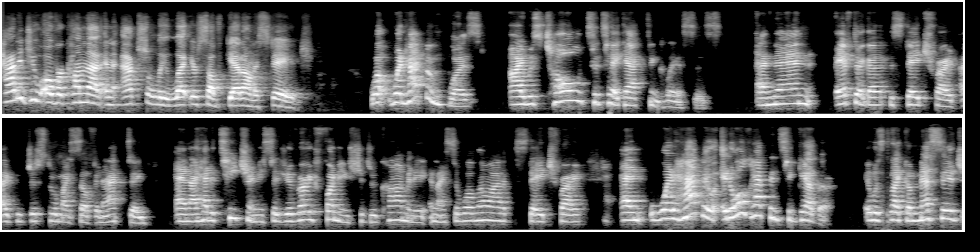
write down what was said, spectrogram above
how did you overcome that and actually let yourself get on a stage? Well, what happened was I was told to take acting classes. And then after I got the stage fright, I just threw myself in acting. And I had a teacher, and he said, You're very funny, you should do comedy. And I said, Well, no, I have stage fright. And what happened, it all happened together. It was like a message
